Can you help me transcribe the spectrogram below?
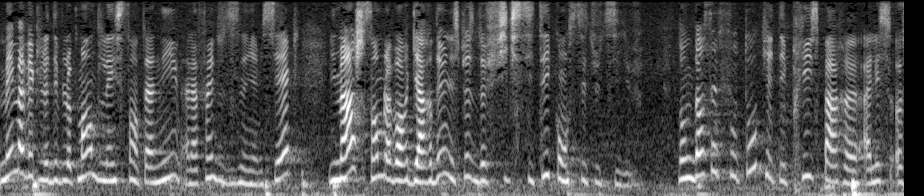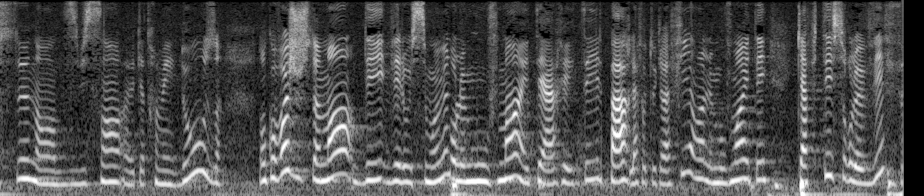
Même avec le développement de l'instantané à la fin du 19e siècle, l'image semble avoir gardé une espèce de fixité constitutive. Donc, dans cette photo qui a été prise par euh, Alice Austin en 1892, donc on voit justement des vélocimomies dont le mouvement a été arrêté par la photographie. Hein. le mouvement a été capté sur le vif.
